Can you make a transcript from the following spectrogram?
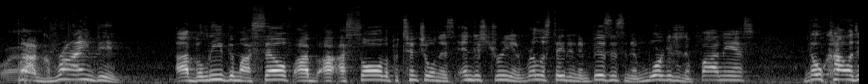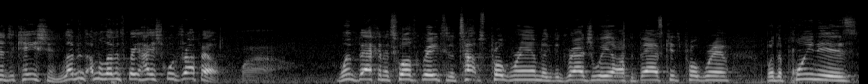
Wow. But I grinded. I believed in myself. I, I, I saw the potential in this industry, in real estate, and in business, and in mortgages and finance. No college education. 11th, I'm 11th grade high school dropout. wow. Went back in the 12th grade to the TOPS program, like to graduate off the Baz Kids program. But the point is,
